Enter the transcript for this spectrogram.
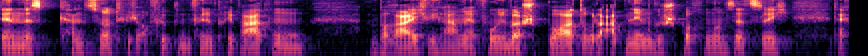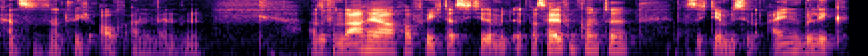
denn das kannst du natürlich auch für, für den privaten Bereich, wir haben ja vorhin über Sport oder Abnehmen gesprochen grundsätzlich, da kannst du es natürlich auch anwenden. Also von daher hoffe ich, dass ich dir damit etwas helfen konnte, dass ich dir ein bisschen Einblick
